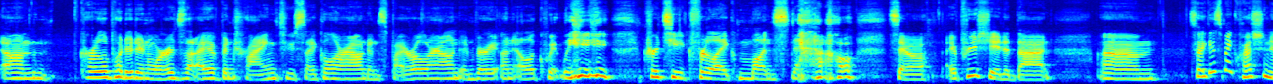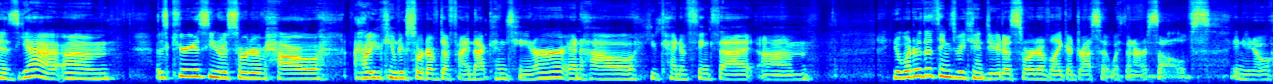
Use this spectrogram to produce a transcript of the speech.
um, Carla put it in words that I have been trying to cycle around and spiral around and very uneloquently critique for like months now. So I appreciated that. Um, so I guess my question is, yeah, um, I was curious, you know, sort of how how you came to sort of define that container and how you kind of think that. Um, you know, what are the things we can do to sort of like address it within ourselves and you know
